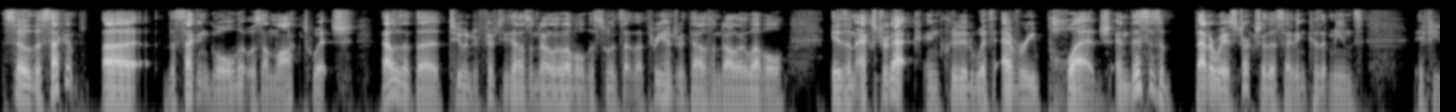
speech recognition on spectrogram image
so the second uh, the second goal that was unlocked, which that was at the $250,000 level, this one's at the $300,000 level, is an extra deck included with every pledge. And this is a better way to structure this, I think, because it means if you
